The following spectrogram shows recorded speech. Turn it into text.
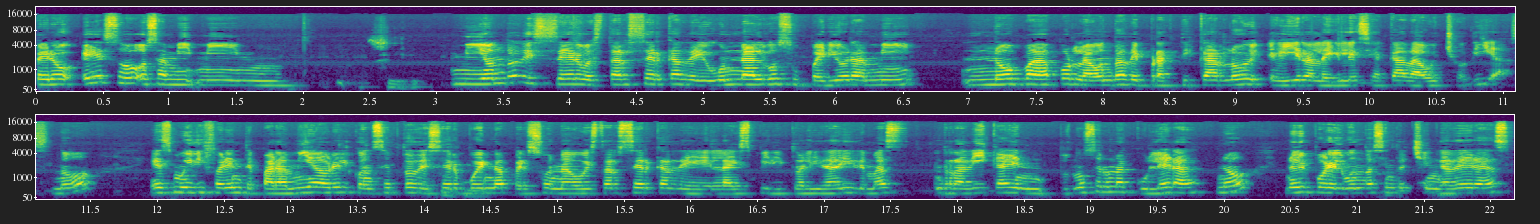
Pero eso, o sea, mi, mi, mi onda de ser o estar cerca de un algo superior a mí no va por la onda de practicarlo e ir a la iglesia cada ocho días, ¿no? Es muy diferente. Para mí ahora el concepto de ser buena persona o estar cerca de la espiritualidad y demás radica en, pues, no ser una culera, ¿no? no ir por el mundo haciendo chingaderas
